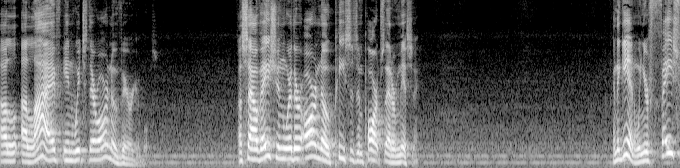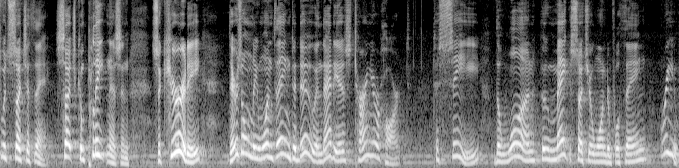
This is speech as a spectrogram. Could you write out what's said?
a, a life in which there are no variables a salvation where there are no pieces and parts that are missing. And again, when you're faced with such a thing, such completeness and security, there's only one thing to do, and that is turn your heart to see the one who makes such a wonderful thing real.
